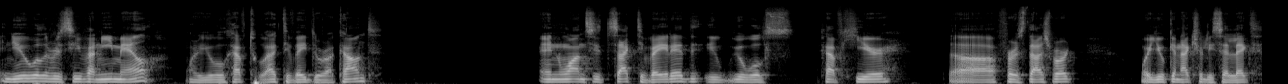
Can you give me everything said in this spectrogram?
And you will receive an email where you will have to activate your account. And once it's activated, you will have here the first dashboard where you can actually select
